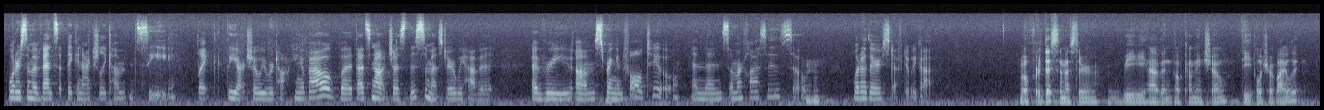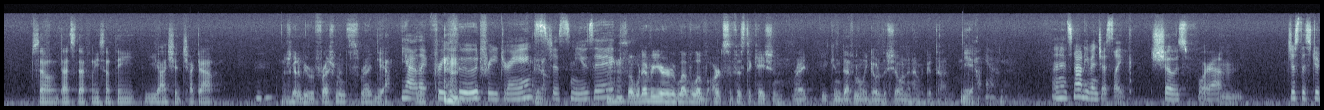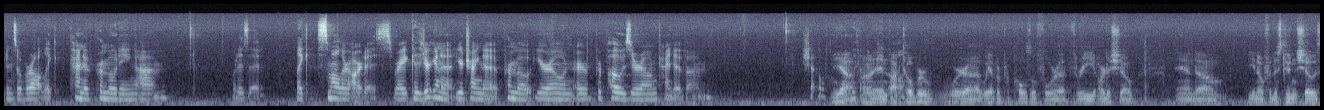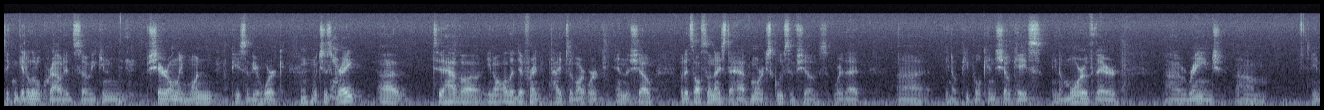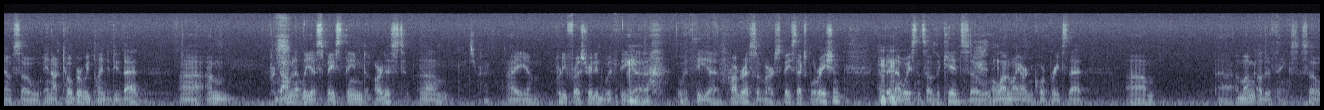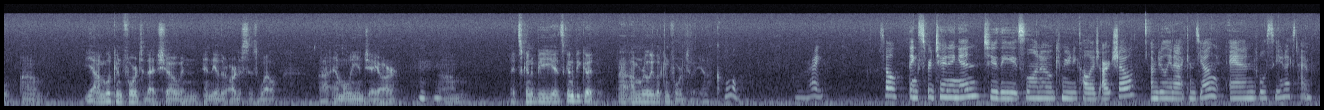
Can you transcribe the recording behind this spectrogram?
what are some events that they can actually come and see? Like the art show we were talking about, but that's not just this semester. We have it every um, spring and fall too, and then summer classes. So, Mhm. what other stuff do we got? Well, for this semester, we have an upcoming show, the Ultraviolet. So that's definitely something you guys should check out. Mhm. There's going to be refreshments, right? Yeah. Yeah, Yeah. like free food, free drinks, Yeah. just music. Mhm. So whatever your level of art sophistication, right, you can definitely go to the show and then have a good time. Yeah. Yeah. And it's not even just like shows for um, just the students overall, like kind of promoting, um, what is it? Like smaller artists, right? Because you're gonna, you're trying to promote your own or propose your own kind of um, show. Yeah, with uh, in people. October, we're, uh, we have a proposal for a three-artist show. And, um, you know, for the student shows, it can get a little crowded, so you can share only one piece of your work, Mhm. which is Yeah. great uh, to have, uh, you know, all the different types of artwork in the show. But it's also nice to have more exclusive shows where that, uh, you know, people can showcase, you know, more of their uh, range. Um, You know, so in October, we plan to do that. Uh, I'm predominantly a space-themed artist. Um, I am pretty frustrated with the, uh, with the uh, progress of our space exploration. I've been that way since I was a kid, so a lot of my art incorporates that, um, uh, among other things. So, um, yeah, I'm looking forward to that show and, and the other artists as well, uh, Emily and JR. Mhm. Um, It's gonna be, it's gonna be good. I, I'm really looking forward to it, yeah. Cool. All right. So, thanks for tuning in to the Solano Community College Art Show. I'm Juliana Atkins Young, and we'll see you next time.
